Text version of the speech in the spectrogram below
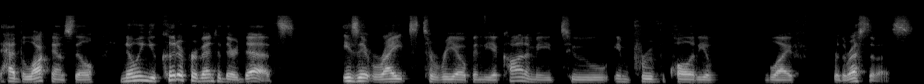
had the lockdown still knowing you could have prevented their deaths is it right to reopen the economy to improve the quality of life for the rest of us?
